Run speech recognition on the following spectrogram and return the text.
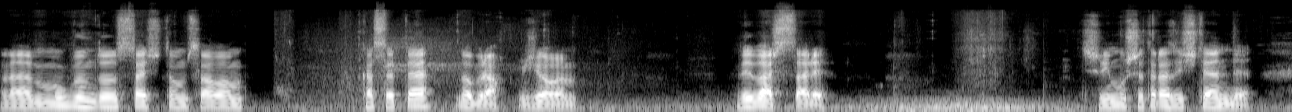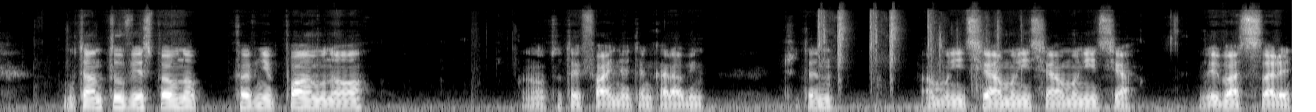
Ale mógłbym dostać tą całą kasetę? Dobra, wziąłem. Wybacz, stary. Czyli muszę teraz iść tędy. Mutantów jest pełno, pewnie pełno. No tutaj fajny ten karabin. Czy ten... Amunicja, amunicja, amunicja. Wybacz, stary.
